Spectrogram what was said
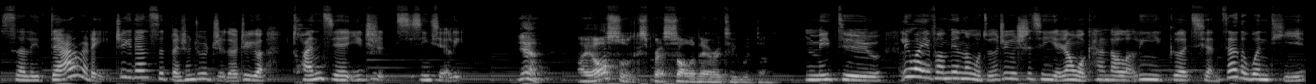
solidarity 这个单词本身就是指的这个团结一致、齐心协力。 Yeah, I also express solidarity with them. Me too。另外一方面呢，我觉得这个事情也让我看到了另一个潜在的问题，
